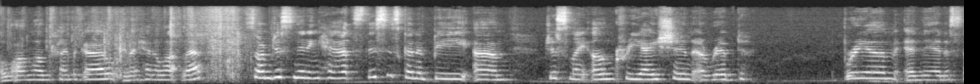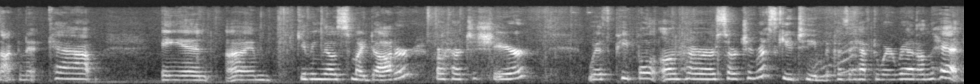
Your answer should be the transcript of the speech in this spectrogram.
a long, long time ago, and I had a lot left. So I'm just knitting hats. This is going to be um, just my own creation, a ribbed brim and then a stockinette cap. And I'm giving those to my daughter for her to share with people on her search and rescue team because they have to wear red on the head.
